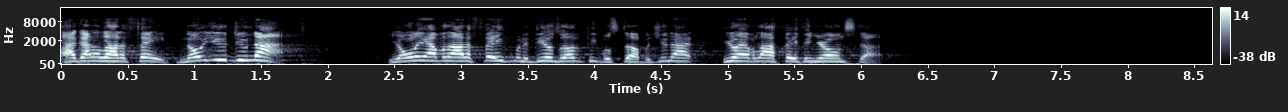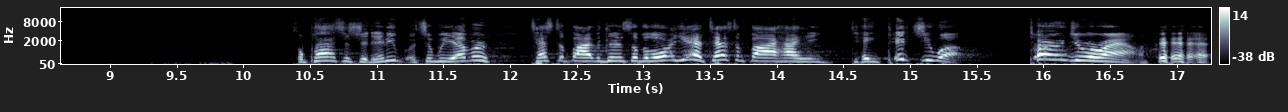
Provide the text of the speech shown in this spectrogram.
I got a lot of faith. No, you do not. You only have a lot of faith when it deals with other people's stuff, but you're not, you don't have a lot of faith in your own stuff. So, Pastor, should any should we ever testify the goodness of the Lord? Yeah, testify how he, he picked you up, turned you around.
